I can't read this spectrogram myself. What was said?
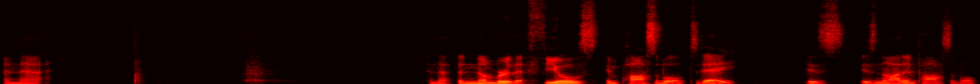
And that and that the number that feels impossible today is is not impossible.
